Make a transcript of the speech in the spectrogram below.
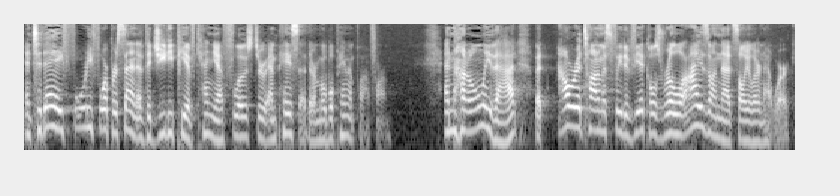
And today, 44% of the GDP of Kenya flows through M Pesa, their mobile payment platform. And not only that, but our autonomous fleet of vehicles relies on that cellular network.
